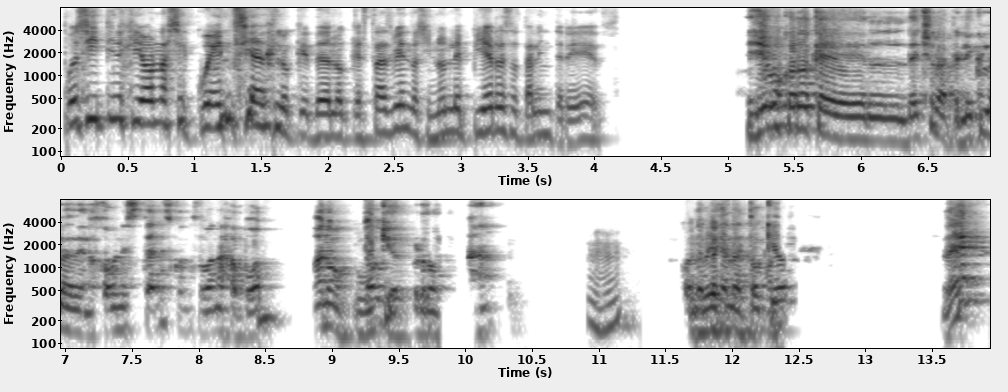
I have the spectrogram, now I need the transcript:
pues sí tienes que llevar una secuencia de lo que, de lo que estás viendo, si no le pierdes total interés. Y yo me acuerdo que, el- de hecho, la película de los jóvenes titanes cuando se van a Japón. Ah, no, Uh. Tokio, perdón. Ajá. Cuando viajan a Tokio. ¿Eh?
